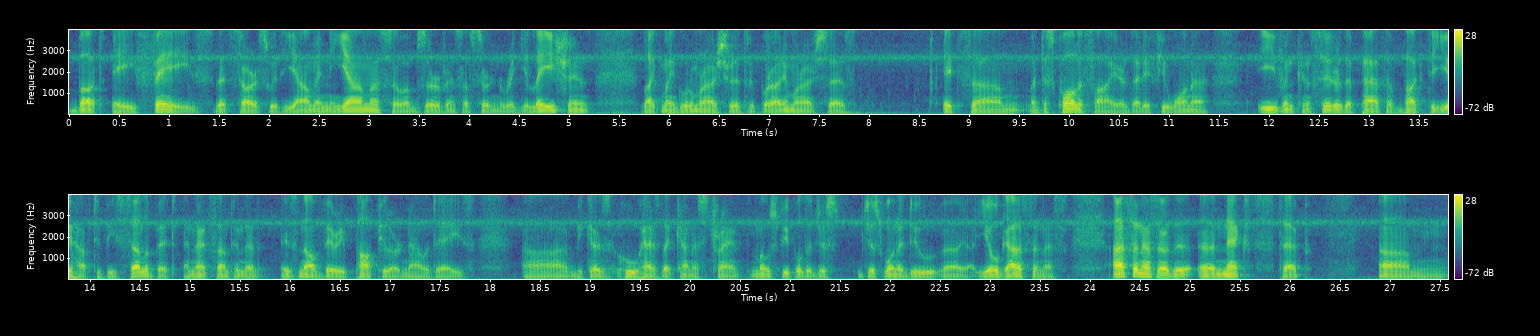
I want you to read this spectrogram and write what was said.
but a phase that starts with yama and niyama, so observance of certain regulations. Like my Guru Maharaj Srila Tripurari Maharaj says, it's um, a disqualifier that if you want to even consider the path of bhakti, you have to be celibate, and that's something that is not very popular nowadays. Uh, because who has that kind of strength? Most people that just just want to do uh, yoga asanas. Asanas are the uh, next step. Um,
